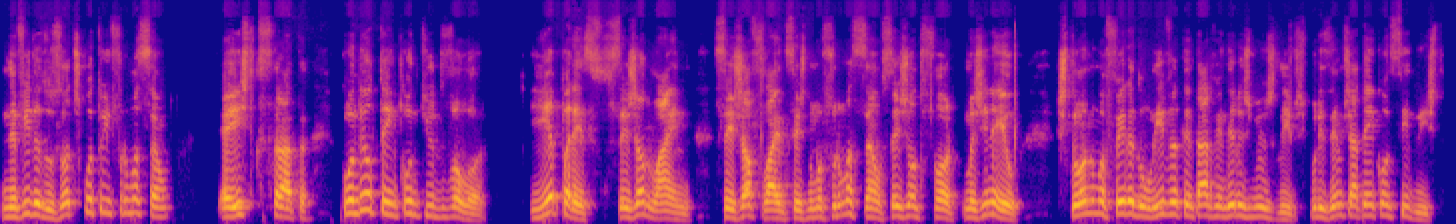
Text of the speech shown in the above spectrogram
na vida dos outros, com a tua informação. É isto que se trata. Quando eu tenho conteúdo de valor e apareço, seja online, seja offline, seja numa formação, seja onde for, imagina eu, estou numa feira de um livro a tentar vender os meus livros, por exemplo, já tem acontecido isto.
